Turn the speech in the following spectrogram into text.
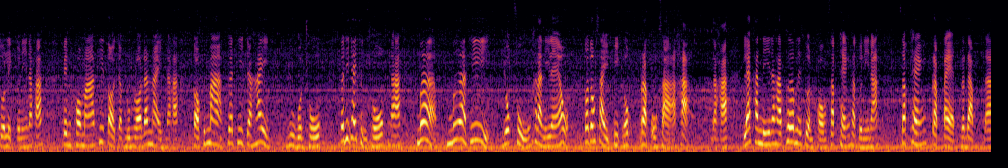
ตัวเหล็กตัวนี้นะคะ เป็นคอม้าที่ต่อจากดุมล้อด้านในนะคะ ต่อขึ้นมาเพื่อที่จะให้อยู่บนโชคเพื่อที่จะให้ถึงโชคนะคะ เมื่อเมื่อที่ยกสูงขนาดนี้แล้ว ก็ต้องใส่ปีกนกปรับองศาค่ะนะคะ และคันนี้นะคะเพิ่มในส่วนของซับแทงค่ะตัวนี้นะซับแทงปรับ 8 ระดับนะ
